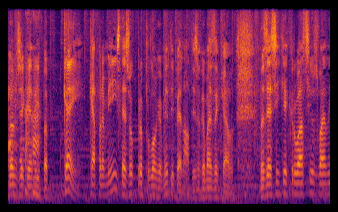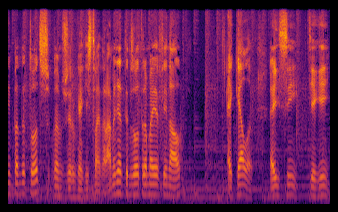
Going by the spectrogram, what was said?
Vamos ver quem aí para quem? Cá para mim, isto é jogo para prolongamento e penaltis, nunca mais acaba. Mas é assim que a Croácia os vai limpando a todos. Vamos ver o que é que isto vai dar. Amanhã temos outra meia final. Aquela, aí sim, Tiaguinho,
